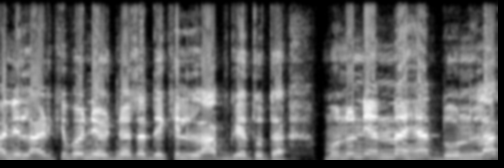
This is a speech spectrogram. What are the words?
आणि लाडकी बहीण योजनेचा देखील लाभ घेत होत्या. म्हणून यांना ह्या दोन लाख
